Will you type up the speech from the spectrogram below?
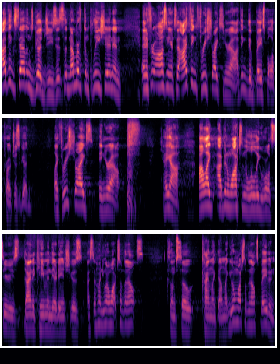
I think seven's good, Jesus. The number of completion and and if you're honest here today, I think three strikes and you're out. I think the baseball approach is good. Like three strikes and you're out. yeah, yeah. I like, I've been watching the Little League World Series. Dinah came in the other day and she goes, I said, hon, you want to watch something else? Because I'm so kind like that. I'm like, you want to watch something else, babe? And,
